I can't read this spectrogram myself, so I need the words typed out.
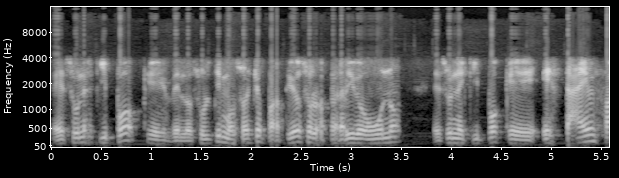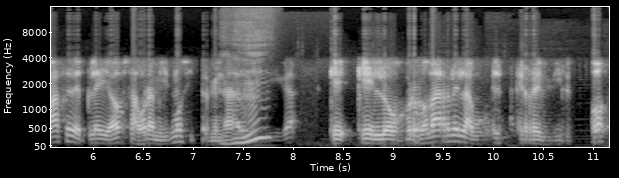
es un equipo que de los últimos ocho partidos solo ha perdido uno, es un equipo que está en fase de playoffs ahora mismo si terminara la liga, que, que logró darle la vuelta, que revirtió,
